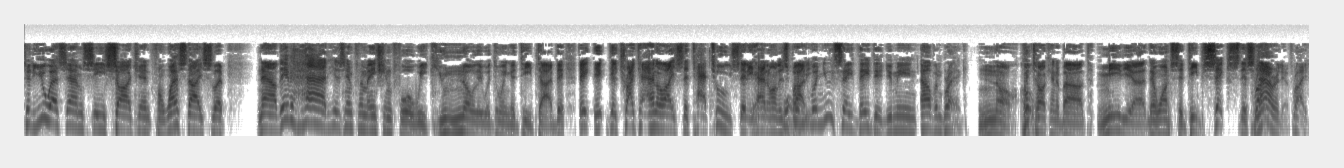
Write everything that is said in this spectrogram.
to the USMC sergeant from West Islip. Now they've had his information for a week. You know they were doing a deep dive. They they they, they tried to analyze the tattoos that he had on his When- body. When you say they did, you mean Alvin Bragg? No, I'm talking about media that wants to deep six this Right, narrative. right.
